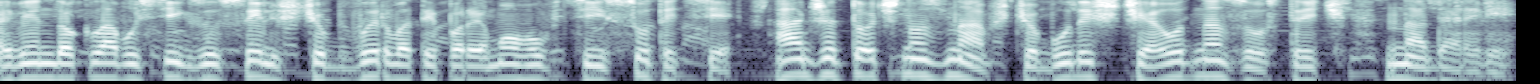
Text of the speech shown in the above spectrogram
Він доклав усіх зусиль, щоб вирвати перемогу в цій сутиці, адже точно знав, що буде ще одна зустріч на дереві.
